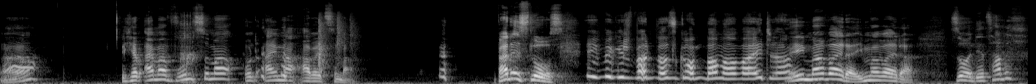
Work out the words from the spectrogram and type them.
Ja? Ich habe einmal Wohnzimmer und einmal Arbeitszimmer. Was ist los? Ich bin gespannt, was kommt. Mach mal weiter. Ich mach weiter, ich mach weiter. So, und jetzt habe ich,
